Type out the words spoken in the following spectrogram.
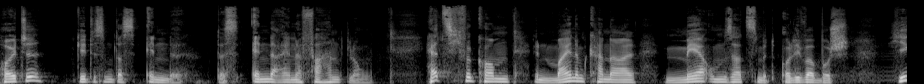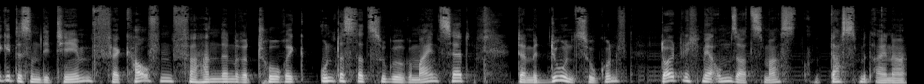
Heute geht es um das Ende, das Ende einer Verhandlung. Herzlich willkommen in meinem Kanal Mehr Umsatz mit Oliver Busch. Hier geht es um die Themen Verkaufen, Verhandeln, Rhetorik und das dazugehörige Mindset, damit du in Zukunft deutlich mehr Umsatz machst und das mit einer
